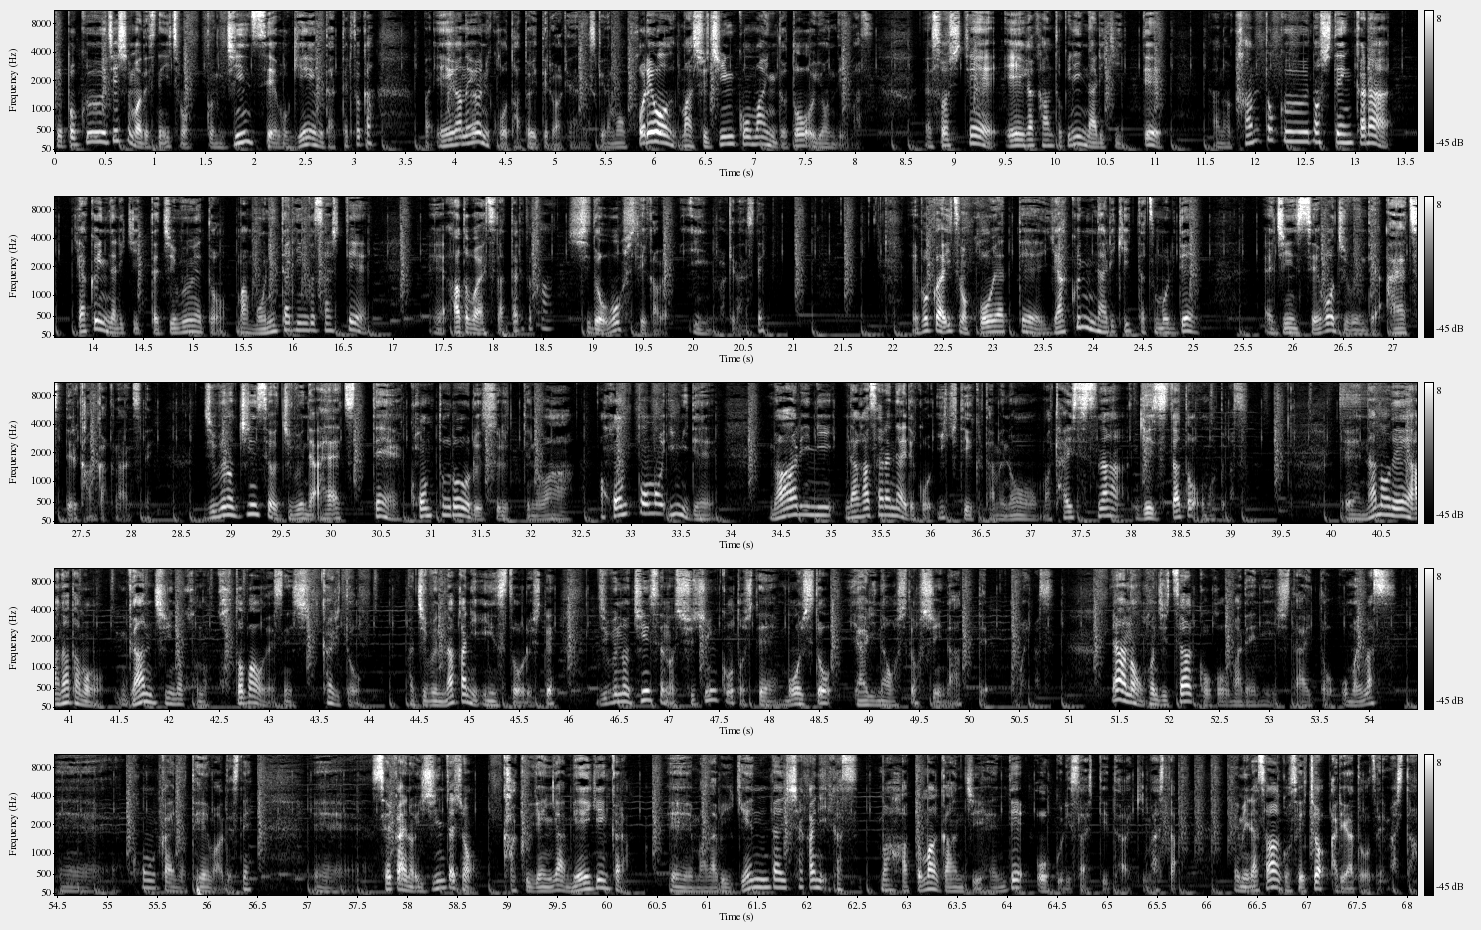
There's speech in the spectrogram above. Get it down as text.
で僕自身もですねいつもこの人生をゲームだったりとか、まあ、映画のようにこう例えてるわけなんですけどもこれをまあ主人公マインドと呼んでいます。そして映画監督になりきってあの監督の視点から役になりきった自分へと、まあ、モニタリングさせてアドバイスだったりとか指導をしていかばいいわけなんですね。僕はいつもこうやって役になりきったつもりで人生を自分で操ってる感覚なんですね。自分の人生を自分で操ってコントロールするっていうのは本当の意味で周りに流されないでこう生きていくための、大切な技術だと思ってます、えー、なのであなたもガンジーのこの言葉をですねしっかりと自分の中にインストールして自分の人生の主人公としてもう一度やり直してほしいなって思います。であの本日はここまでにしたいと思います、えー、今回のテーマはですねえー、世界の偉人たちの格言や名言から、えー、学び現代社会に生かすマッハトマ・ガンジー編でお送りさせていただきました、皆様ご清聴ありがとうございました。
